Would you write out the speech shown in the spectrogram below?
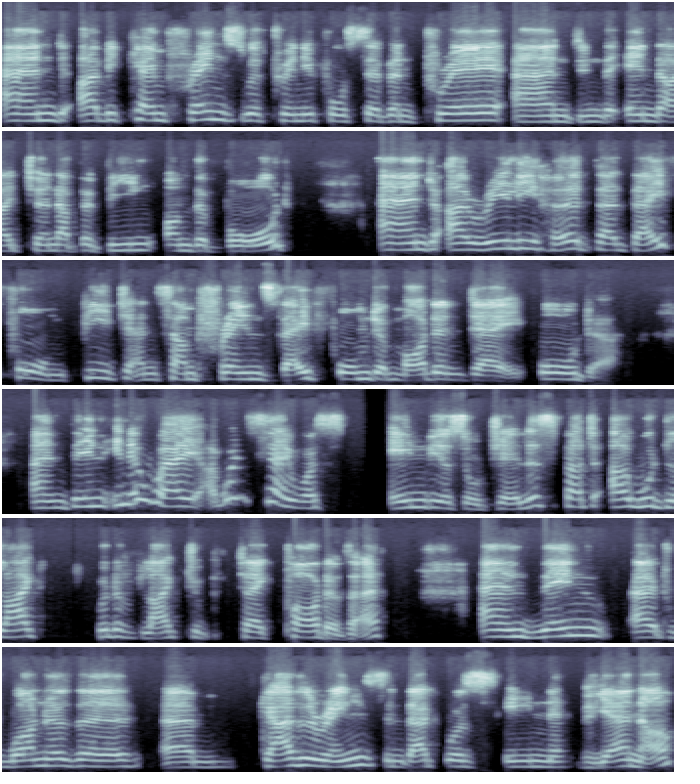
And I became friends with 24 7 prayer. And in the end, I turned up a being on the board. And I really heard that they formed, Pete and some friends, they formed a modern day order. And then in a way, I wouldn't say I was envious or jealous, but I would like would have liked to take part of that. And then at one of the um, gatherings, and that was in Vienna,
